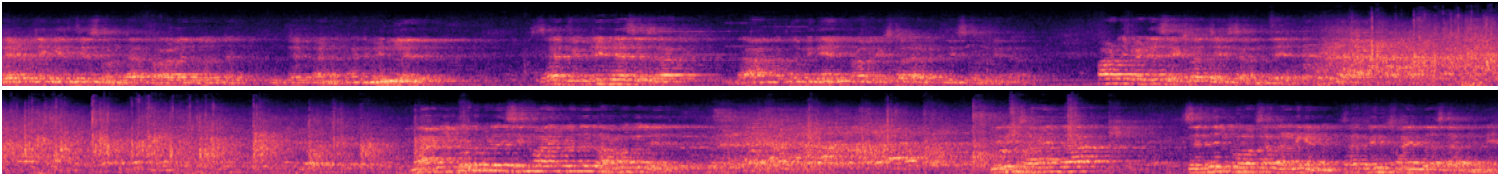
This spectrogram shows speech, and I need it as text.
రేపు దగ్గర తీసుకుంటారు పర్వాలేదు చెప్పండి కానీ వినలేదు సార్ ఫిఫ్టీన్ డేస్ సార్ దాని తర్వాత మీరు ఏం కావాలి ఎక్స్ట్రా అడిగి తీసుకోండి నేను ఫార్టీ ఫైవ్ డేస్ ఎక్స్ట్రా చేశారు అంతే నాకు ఇప్పుడు కూడా ఈ సినిమా అయిపోయిందని నమ్మకం లేదు ఫినిష్ అయిందా సెంధిల్ కుమార్ సార్ అడిగాను సార్ ఫినిష్ అయిందా సార్ అని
